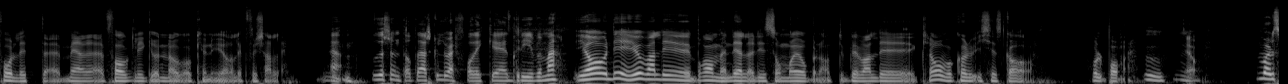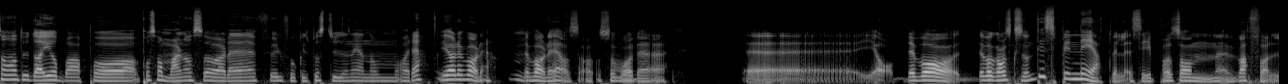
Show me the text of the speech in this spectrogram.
Få litt eh, mer faglig grunnlag og kunne gjøre litt forskjellig. Ja. Mm. Så du skjønte at det her skulle du i hvert fall ikke drive med? Ja, og det er jo veldig bra med en del av de sommerjobbene, at du blir veldig klar over hva du ikke skal holde på med. Mm. Ja. Var det sånn at du da jobba på, på sommeren, og så var det full fokus på studiene gjennom året? Ja, det var det. Mm. Det var det, altså. Og så var det eh, Ja, det var, det var ganske sånn disiplinert, vil jeg si, på sånn i hvert fall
